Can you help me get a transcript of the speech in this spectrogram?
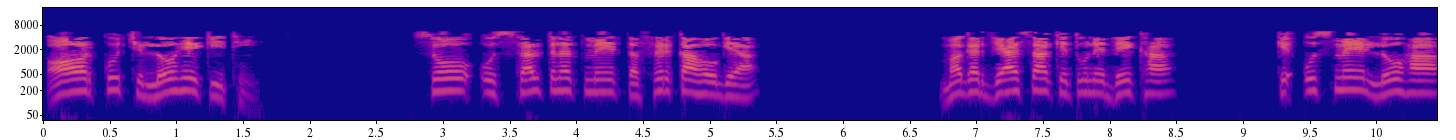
اور کچھ لوہے کی تھیں۔ سو اس سلطنت میں تفرقہ ہو گیا۔ مگر جیسا کہ تو نے دیکھا کہ اس میں لوہا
